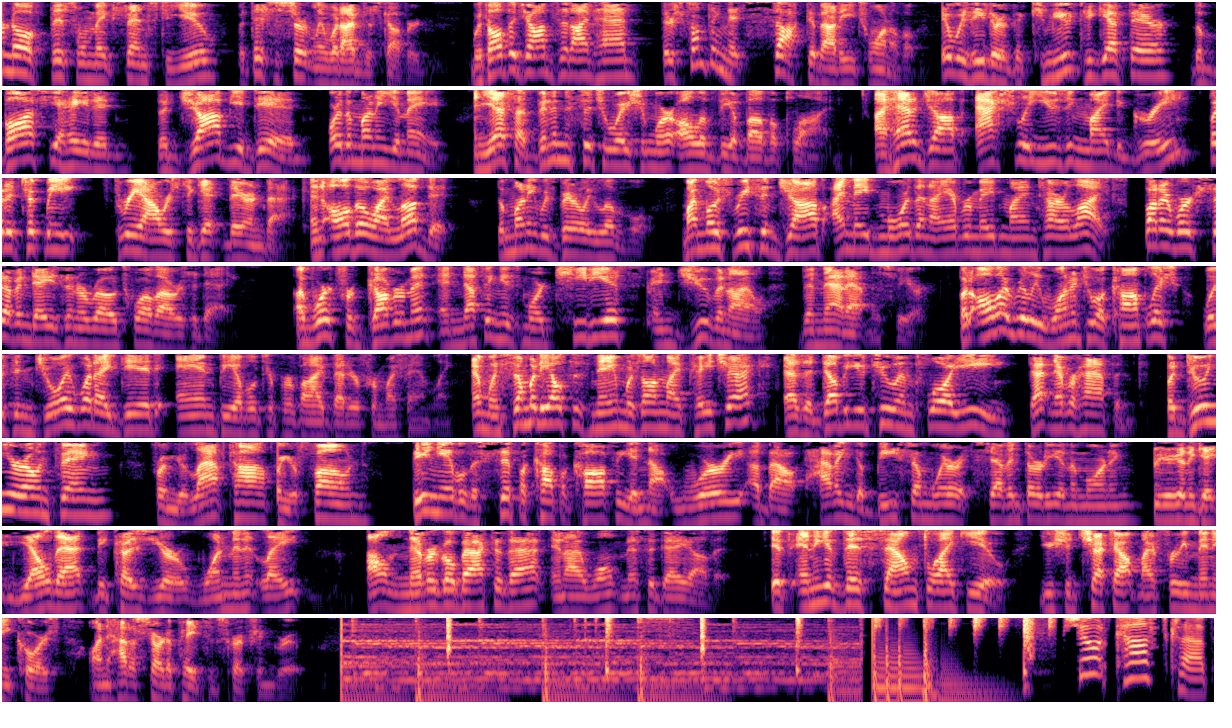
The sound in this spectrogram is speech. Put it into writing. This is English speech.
don't know if this will make sense to you, but this is certainly what I've discovered. With all the jobs that I've had, there's something that sucked about each one of them. It was either the commute to get there, the boss you hated, the job you did, or the money you made. And yes, I've been in the situation where all of the above applied. I had a job actually using my degree, but it took me three hours to get there and back. And although I loved it, the money was barely livable. My most recent job, I made more than I ever made in my entire life, but I worked seven days in a row, 12 hours a day. I've worked for government and nothing is more tedious and juvenile than that atmosphere. But all I really wanted to accomplish was enjoy what I did and be able to provide better for my family. And when somebody else's name was on my paycheck as a W-2 employee, that never happened. But doing your own thing from your laptop or your phone, being able to sip a cup of coffee and not worry about having to be somewhere at 7:30 in the morning, you're going to get yelled at because you're 1 minute late. I'll never go back to that and I won't miss a day of it. If any of this sounds like you, you should check out my free mini course on how to start a paid subscription group. Shortcast Club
